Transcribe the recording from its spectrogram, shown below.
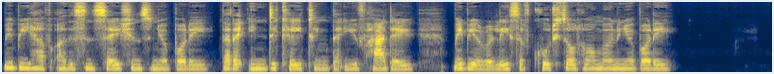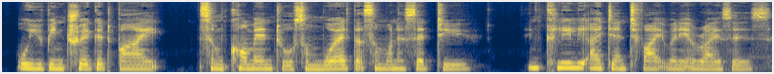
Maybe you have other sensations in your body that are indicating that you've had a maybe a release of cortisol hormone in your body, or you've been triggered by some comment or some word that someone has said to you, and clearly identify it when it arises.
